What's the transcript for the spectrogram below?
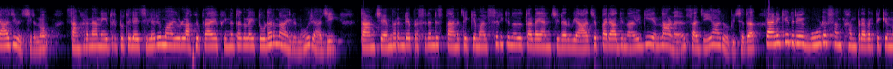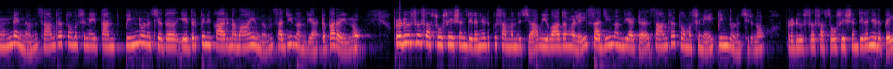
രാജിവെച്ചിരുന്നു. സംഘടനാ നേതൃത്വത്തിലെ ചിലരുമായുള്ള അഭിപ്രായ ഭിന്നതകളെ തുടർന്നായിരുന്നു രാജി. താൻ ചേംബറിന്റെ പ്രസിഡന്റ് സ്ഥാനത്തേക്ക് മത്സരിക്കുന്നത് തടയാൻ ചിലർ വ്യാജ പരാതി നൽകിയെന്നാണ് സജി ആരോപിച്ചത്. തനിക്കെതിരെ ഗൂഢസംഘം പ്രവർത്തിക്കുന്നുണ്ടെന്നും സാന്ദ്ര തോമസിനെ താൻ പിന്തുണച്ചത് എതിർപ്പിന് കാരണമായെന്നും സജി നന്ദ്യാട്ട് പറയുന്നു. പ്രൊഡ്യൂസേഴ്സ് അസോസിയേഷൻ തിരഞ്ഞെടുപ്പ് സംബന്ധിച്ച വിവാദങ്ങളിൽ സജി നന്ദ്യാട്ട് സാന്ദ്ര തോമസിനെ പിന്തുണച്ചിരുന്നു. പ്രൊഡ്യൂസേഴ്സ് അസോസിയേഷൻ തിരഞ്ഞെടുപ്പിൽ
